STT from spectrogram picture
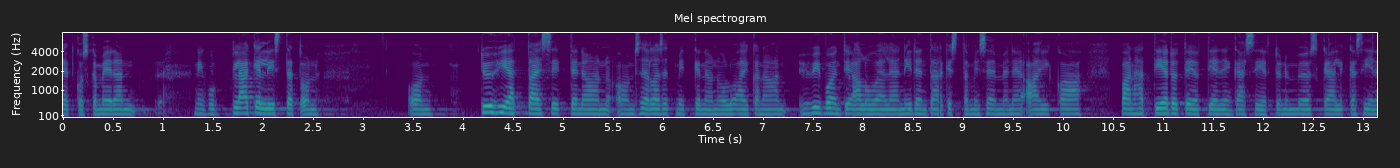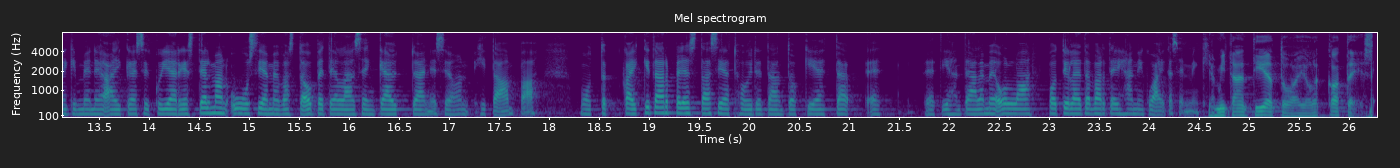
että koska meidän niin kuin lääkelistat on, on tyhjät tai sitten ne on, on sellaiset, mitkä ne on ollut aikanaan hyvinvointialueella ja niiden tarkistamiseen menee aikaa. Vanhat tiedot ei ole tietenkään siirtynyt myöskään, eli siinäkin menee aikaa. Sitten kun järjestelmä on uusi ja me vasta opetellaan sen käyttöön, niin se on hitaampaa. Mutta kaikki tarpeelliset asiat hoidetaan toki, että, että että ihan täällä me ollaan potilaita varten ihan niin kuin aikaisemminkin. Ja mitään tietoa ei ole kateessa?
